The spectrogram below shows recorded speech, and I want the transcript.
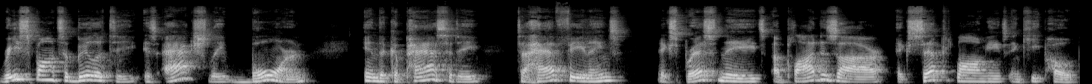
Responsibility is actually born in the capacity to have feelings, express needs, apply desire, accept longings, and keep hope.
